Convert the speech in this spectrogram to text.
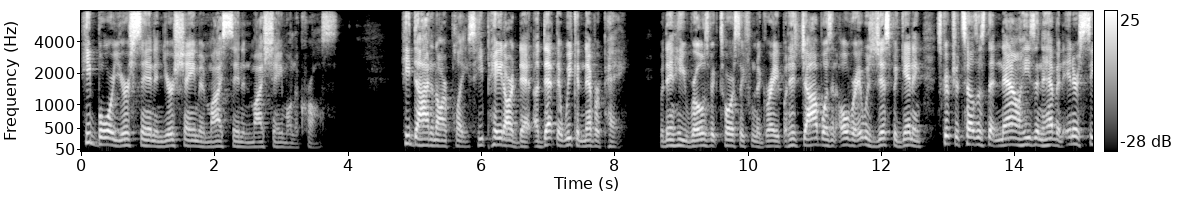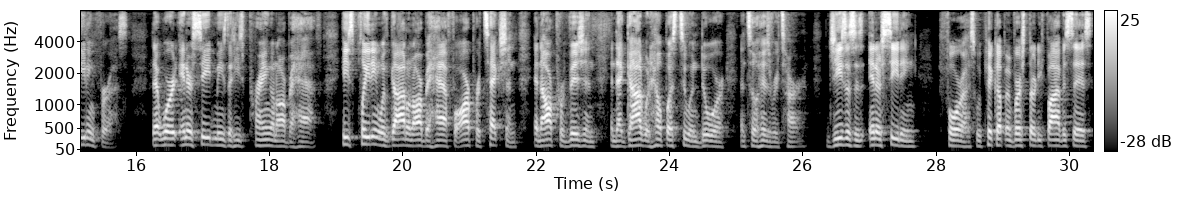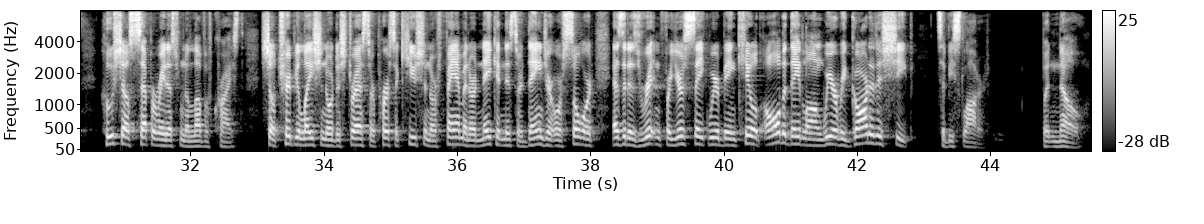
he bore your sin and your shame and my sin and my shame on the cross. He died in our place. He paid our debt, a debt that we could never pay. But then he rose victoriously from the grave. But his job wasn't over. It was just beginning. Scripture tells us that now he's in heaven interceding for us. That word intercede means that he's praying on our behalf. He's pleading with God on our behalf for our protection and our provision and that God would help us to endure until his return. Jesus is interceding for us. We pick up in verse 35. It says, who shall separate us from the love of Christ? Shall tribulation or distress or persecution or famine or nakedness or danger or sword, as it is written, for your sake we are being killed all the day long. We are regarded as sheep to be slaughtered. But no,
